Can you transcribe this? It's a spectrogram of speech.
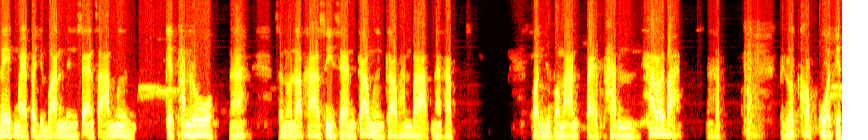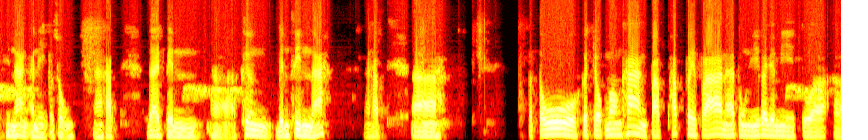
เลขไม้ปัจจุบัน 137,000 โลนะสนุนราคา 499,000 บาทนะครับ ผ่อนอยู่ประมาณ 8,500 บาทนะครับ เป็นรถครอบครัวเจ็ดที่นั่งอเนกประสงค์นะครับ ได้เป็นเครื่องเบนซินนะ นะครับประตูกระจกมองข้างปรับพับไฟฟ้านะตรงนี้ก็จะมีตัวเอ่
